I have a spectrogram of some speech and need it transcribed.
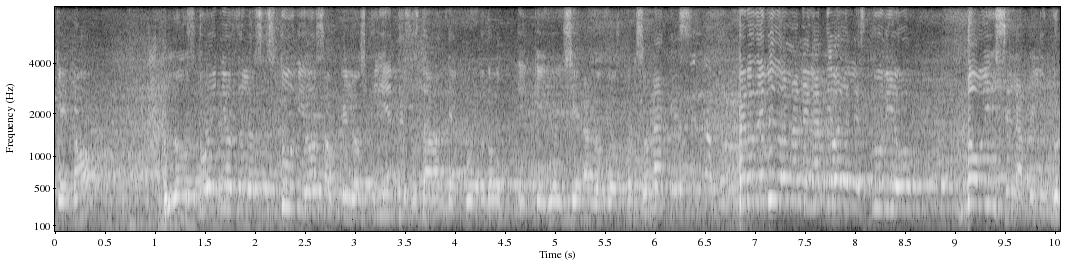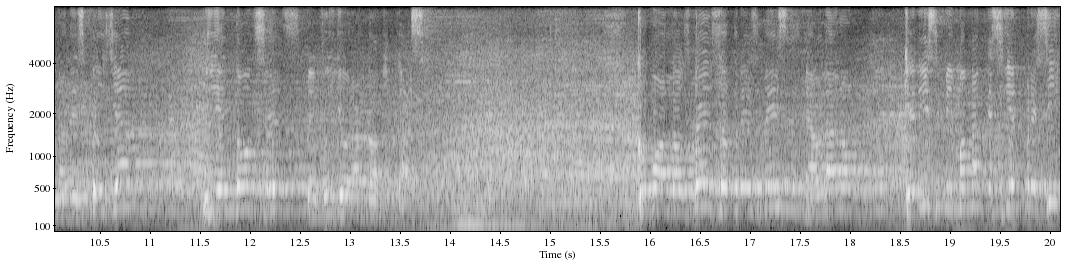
que no. Los dueños de los estudios, aunque los clientes estaban de acuerdo en que yo hiciera los dos personajes, pero debido a la negativa del estudio, no hice la película de Space Jam y entonces me fui llorando a mi casa. Como a los dos o tres meses me hablaron que dice mi mamá que siempre sí.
